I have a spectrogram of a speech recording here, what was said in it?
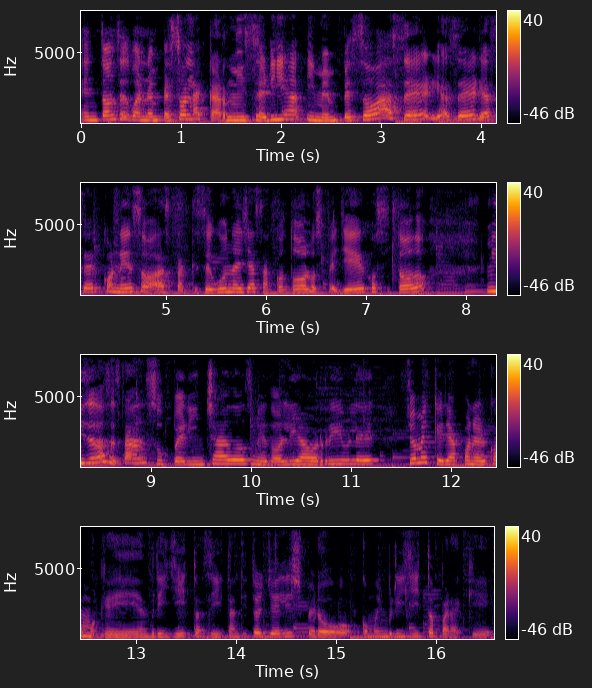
Entonces, bueno, empezó la carnicería y me empezó a hacer y hacer y hacer con eso hasta que según ella sacó todos los pellejos y todo. Mis dedos estaban súper hinchados, me dolía horrible. Yo me quería poner como que en brillito, así, tantito gelish, pero como en brillito para que...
